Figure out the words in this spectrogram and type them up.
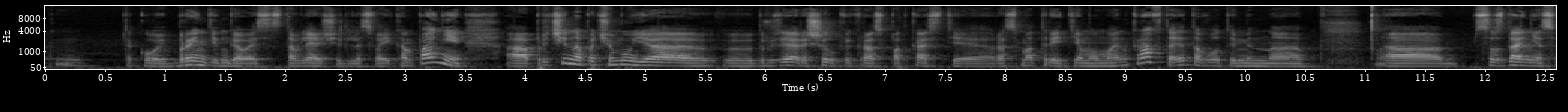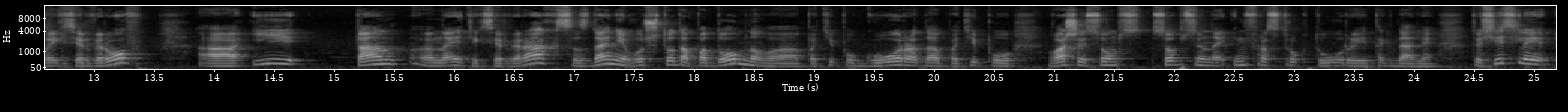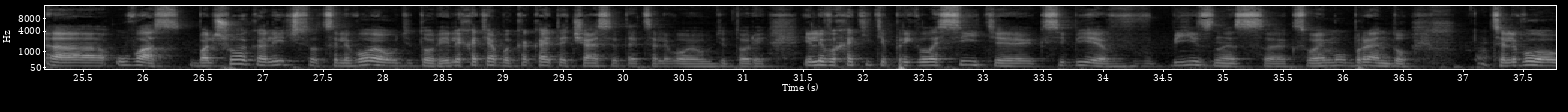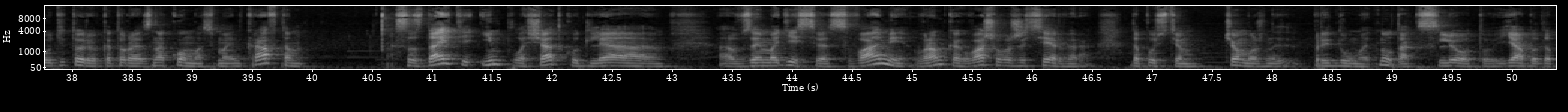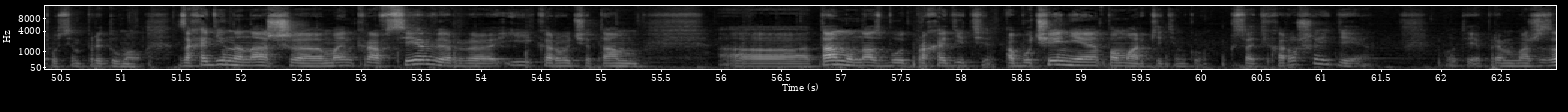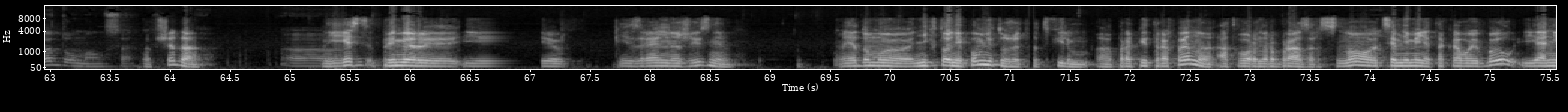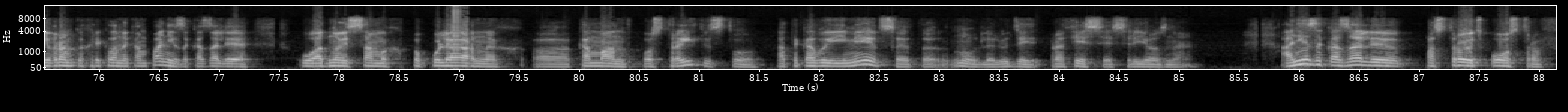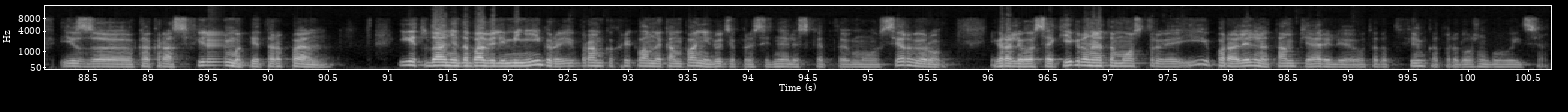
такой брендинговой составляющей для своей компании. А причина, почему я, друзья, решил как раз в подкасте рассмотреть тему Майнкрафта, это вот именно а, создание своих серверов а, и там э, на этих серверах создание вот что-то подобного по типу города, по типу вашей собственной инфраструктуры и так далее. То есть если э, у вас большое количество целевой аудитории или хотя бы какая-то часть этой целевой аудитории, или вы хотите пригласить э, к себе в бизнес, э, к своему бренду целевую аудиторию, которая знакома с Майнкрафтом, создайте им площадку для взаимодействия с вами в рамках вашего же сервера. Допустим, что можно придумать? Ну так, с лету. Я бы, допустим, придумал. Заходи на наш Minecraft э, сервер э, и, короче, там там у нас будет проходить обучение по маркетингу. Кстати, хорошая идея. Вот я прям аж задумался. Вообще да. Есть примеры и, и из реальной жизни. Я думаю, никто не помнит уже этот фильм э, про Питера Пэна от Warner Brothers, но тем не менее таковой был, и они в рамках рекламной кампании заказали у одной из самых популярных э, команд по строительству, а таковые имеются, это ну, для людей профессия серьезная. Они заказали построить остров из э, как раз фильма «Питер Пен». И туда они добавили мини-игры, и в рамках рекламной кампании люди присоединялись к этому серверу, играли во всякие игры на этом острове, и параллельно там пиарили вот этот фильм, который должен был выйти.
